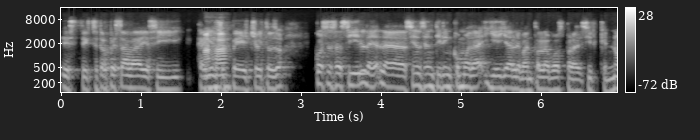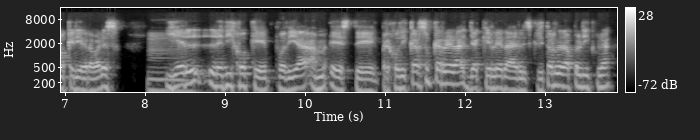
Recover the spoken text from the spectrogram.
este, se tropezaba y así caía en su pecho y todo eso. Cosas así la, la hacían sentir incómoda y ella levantó la voz para decir que no quería grabar eso. mm, Y él le dijo que podía este, perjudicar su carrera, ya que él era el escritor de la película,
